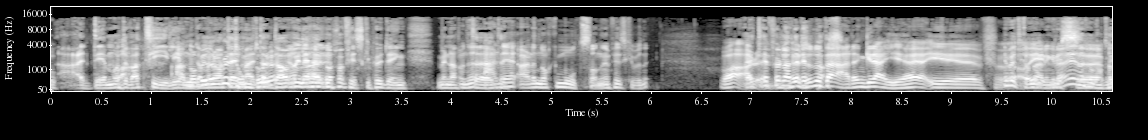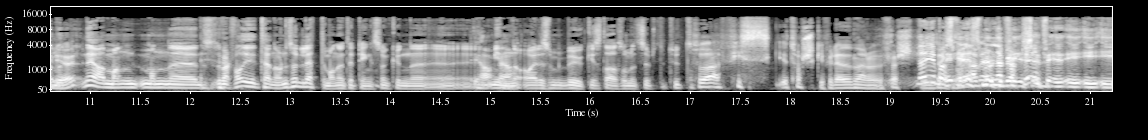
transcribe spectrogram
Nei, det måtte være tidlig. i ungdommen, at jeg-. Da ville jeg gått for fiskepudding. Men at Men eh, er, det, er det nok motstand i en fiskepudding? Hva er det? jeg føler at Høres det ut som dette er en greie i, Jeg vet ikke om det er en i greie. visse det kan godt hende. Ja, man, man, eh, I hvert fall i tenårene så lette man etter ting som kunne eh, Ja, minne, ja. eller som brukes da som et substitutt. Så da er fisk, torskefilet det nærmere første Nei, jeg bare du tenker på? spør- Ja, men spurte I, Bjarte. i, i,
